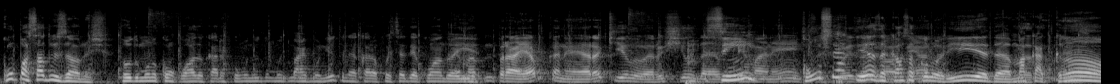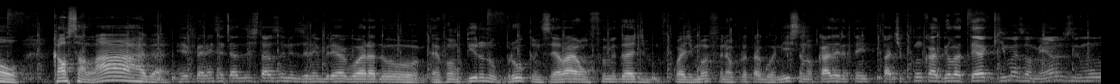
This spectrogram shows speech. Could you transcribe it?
Com o passar dos anos, todo mundo concorda, o cara ficou muito, muito mais bonito, né? O cara foi se adequando aí. Mas pra época, né, era aquilo, era o estilo da época Sim, permanente. com certeza. Calça 90. colorida, macacão, calça larga. Referência até dos Estados Unidos. Eu lembrei agora do é, Vampiro no Brooklyn, sei lá, é um filme do Ed, com Ed Murphy, né, o protagonista. No caso, ele tem, tá tipo com o cabelo até aqui, mais ou menos, e um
